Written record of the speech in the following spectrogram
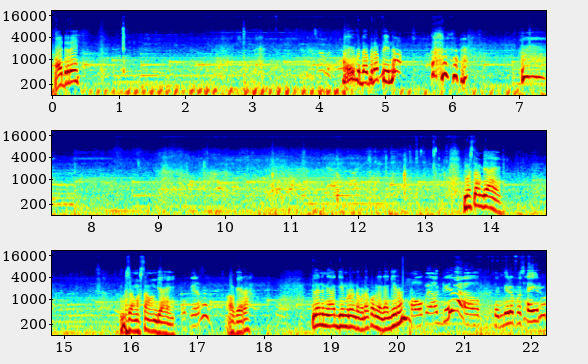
Ayo Ayo benar-benar Nina. Mustang biaya, Mustang Mustang biaya Oke lah. Oke lah. Bila nih agi ron, aku aku nggak agim ron. Mau agi lah, pinggir apa sayur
